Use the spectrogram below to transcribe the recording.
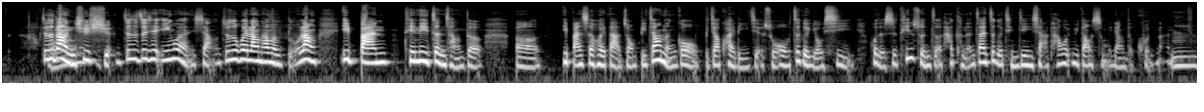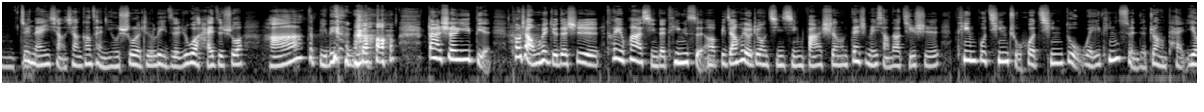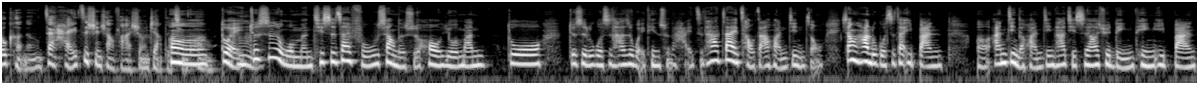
就是让你去选，哦、就是这些音会很像，就是会让他们让一般听力正常的呃。一般社会大众比较能够比较快理解说，哦，这个游戏或者是听损者，他可能在这个情境下他会遇到什么样的困难？嗯，最难以想象。刚才你又说了这个例子，如果孩子说啊，的比例很高，大声一点，通常我们会觉得是退化型的听损啊，比较会有这种情形发生。但是没想到，其实听不清楚或轻度微听损的状态，也有可能在孩子身上发生这样的情况。嗯，对，就是我们其实，在服务上的时候有蛮多，就是如果是他是伪听损的孩子，他在嘈杂环境中，像他如果是在一般呃安静的环境，他其实要去聆听一般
